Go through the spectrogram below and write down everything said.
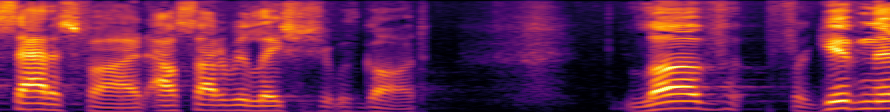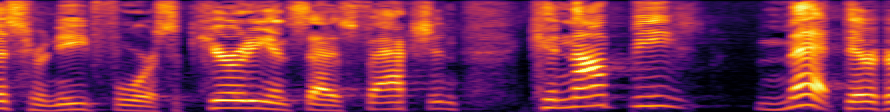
satisfied outside a relationship with God. Love, forgiveness, her need for security and satisfaction cannot be met. There,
